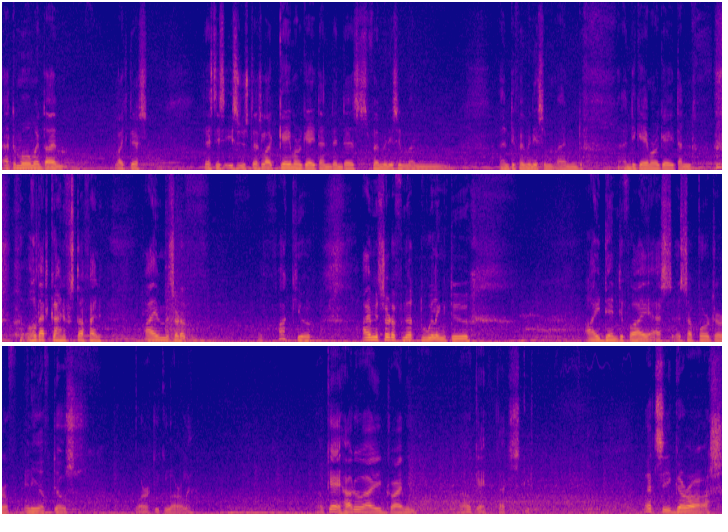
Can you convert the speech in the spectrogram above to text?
at the moment I'm like there's there's these issues there's like Gamergate and then there's feminism and anti-feminism and anti-Gamergate and all that kind of stuff. And I'm sort of fuck you. I'm sort of not willing to identify as a supporter of any of those particularly. Okay how do I drive in? Okay that's good. Let's see, garage,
